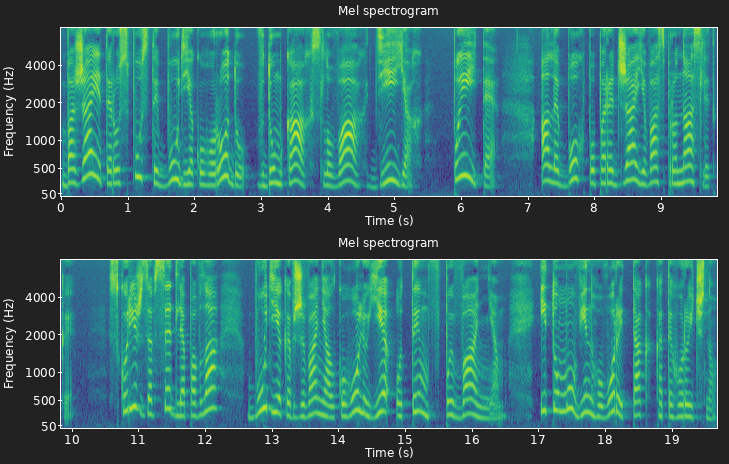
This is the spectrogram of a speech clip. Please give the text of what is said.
Бажаєте розпусти будь-якого роду в думках, словах, діях, пийте, але Бог попереджає вас про наслідки. Скоріш за все, для Павла будь-яке вживання алкоголю є отим впиванням, і тому він говорить так категорично.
